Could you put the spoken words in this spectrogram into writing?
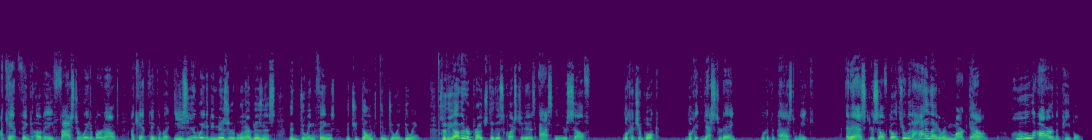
I can't think of a faster way to burn out. I can't think of an easier way to be miserable in our business than doing things that you don't enjoy doing. So, the other approach to this question is asking yourself look at your book, look at yesterday, look at the past week, and ask yourself go through with a highlighter and mark down who are the people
